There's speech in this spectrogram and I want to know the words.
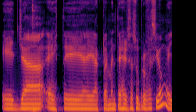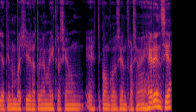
Ella este, actualmente ejerce su profesión. Ella tiene un bachillerato en administración este, con concentración en gerencia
